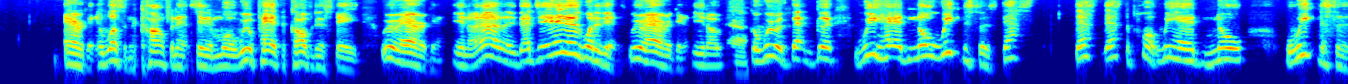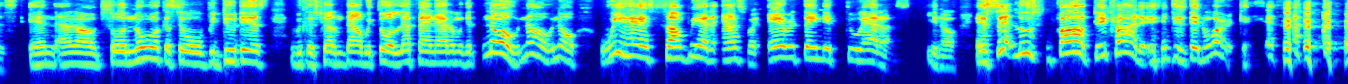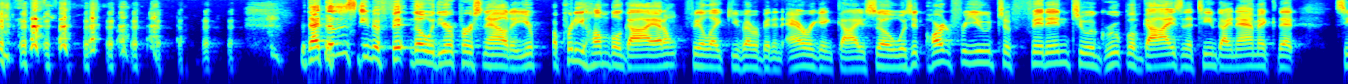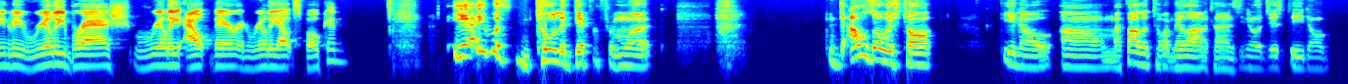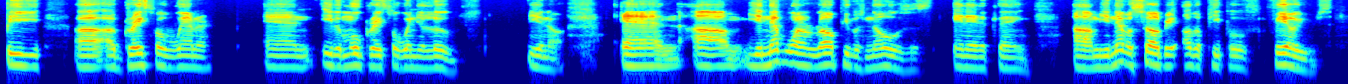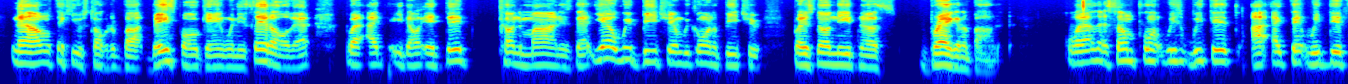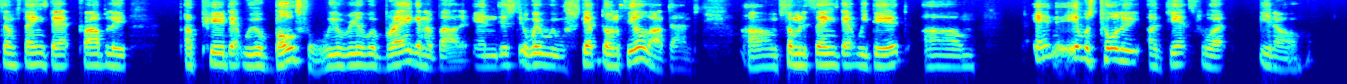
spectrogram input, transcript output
arrogant. It wasn't the confidence anymore. We were past the confidence stage. We were arrogant. You know, that it is what it is. We were arrogant. You know, because yeah. we were that good. We had no weaknesses. That's that's that's the point. We had no weaknesses, and and uh, so no one can say, well, if we do this, we can shut them down. We throw a left hand at them. We could, no, no, no. We had some. We had to answer for everything they threw at us you know, and St. Louis followed. They tried it. It just didn't work. that doesn't seem to fit though with your personality. You're a pretty humble guy. I don't feel like you've ever been an arrogant guy. So was it hard for you to fit into a group of guys in a team dynamic that seemed to be really brash, really out there, and really outspoken? Yeah, it was totally different from what I was always taught you know, um, my father taught me a lot of times, you know, just you know, be uh, a graceful winner, and even more graceful when you lose, you know, and um, you never want to rub people's noses in anything. Um, you never celebrate other people's failures. Now, I don't think he was talking about baseball game when he said all that, but I, you know, it did come to mind is that yeah, we beat you and we're going to beat you, but it's no need in us bragging about it. Well, at some point we we did. I, I think we did some things that probably appeared that we were boastful. We really were bragging about it, and just the way we stepped on the field a lot of times. Um, some of the things that we did, um, and it was totally against what you know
